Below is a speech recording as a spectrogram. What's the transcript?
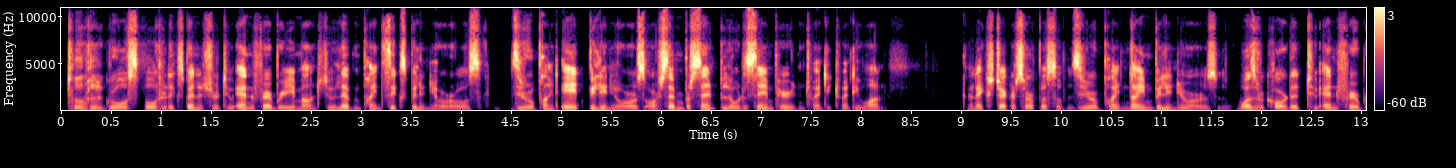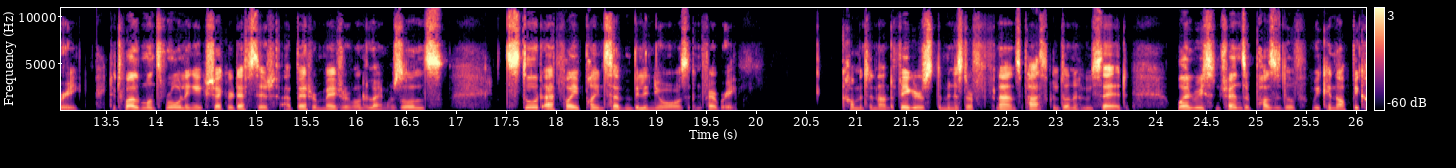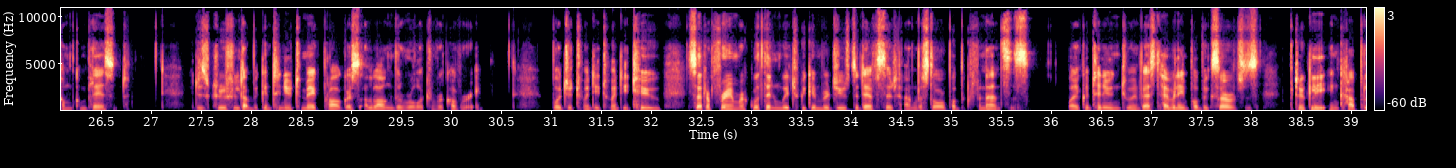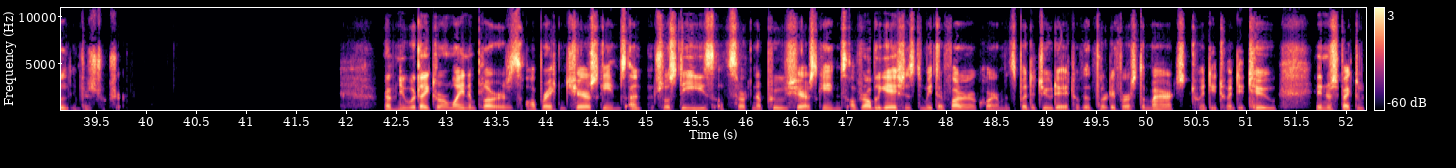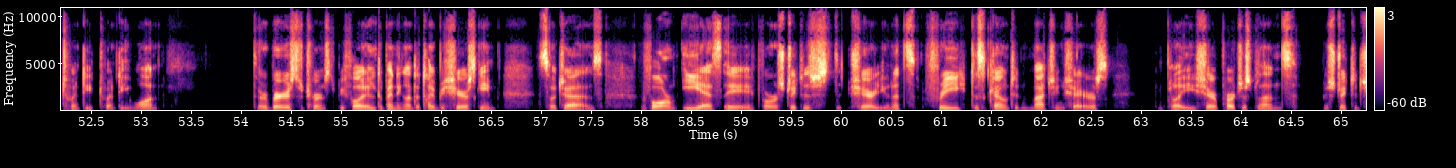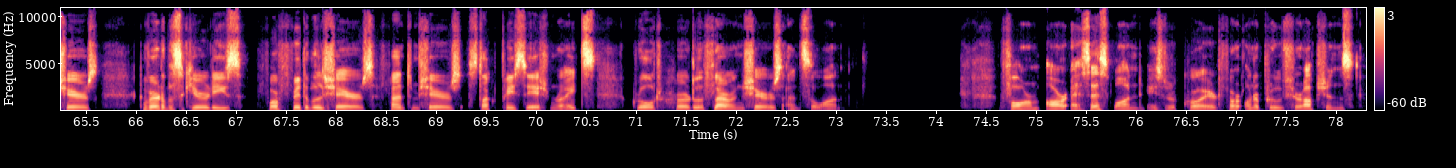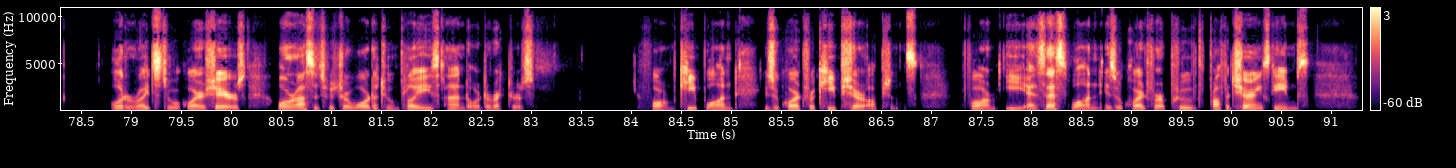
Total gross voted expenditure to end February amounted to 11.6 billion euros, 0.8 billion euros or 7% below the same period in 2021 an exchequer surplus of 0.9 billion euros was recorded to end February. The 12-month rolling exchequer deficit, a better measure of underlying results, stood at 5.7 billion euros in February. Commenting on the figures, the Minister for Finance Paschal Donohoe said, While recent trends are positive, we cannot become complacent. It is crucial that we continue to make progress along the road to recovery. Budget 2022 set a framework within which we can reduce the deficit and restore public finances while continuing to invest heavily in public services, particularly in capital infrastructure. Revenue would like to remind employers operating share schemes and trustees of certain approved share schemes of their obligations to meet their filing requirements by the due date of the 31st of March 2022 in respect of 2021. There are various returns to be filed depending on the type of share scheme, such as Form ESA for restricted share units, free discounted matching shares, employee share purchase plans, restricted shares, convertible securities, forfeitable shares, phantom shares, stock appreciation rights, growth hurdle flowering shares, and so on. Form RSS1 is required for unapproved share options, other rights to acquire shares, or assets which are awarded to employees and or directors. Form Keep 1 is required for keep share options. Form ESS1 is required for approved profit sharing schemes,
